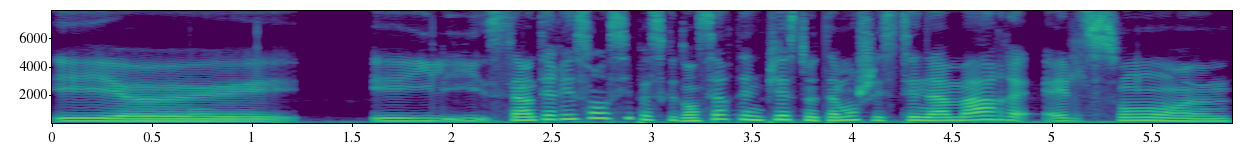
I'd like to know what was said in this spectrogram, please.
Et, et c'est intéressant aussi parce que dans certaines pièces, notamment chez Stenamar, elles sont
